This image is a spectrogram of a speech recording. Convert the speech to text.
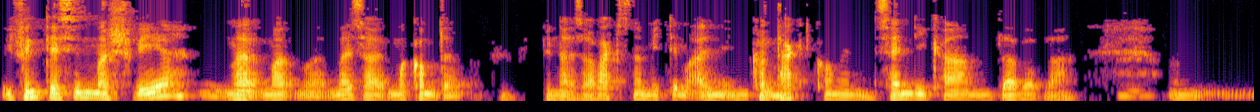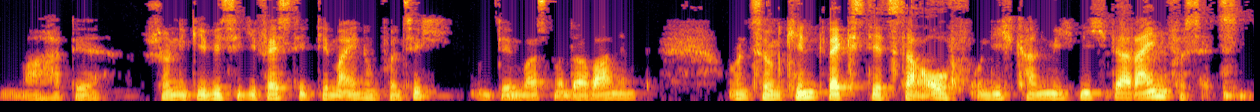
Ich finde das immer schwer. Man, man, man, man kommt bin als Erwachsener mit dem allen in Kontakt gekommen, Sandy kam, bla bla bla. Und man hatte schon eine gewisse gefestigte Meinung von sich und dem, was man da wahrnimmt. Und so ein Kind wächst jetzt da auf und ich kann mich nicht da reinversetzen.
